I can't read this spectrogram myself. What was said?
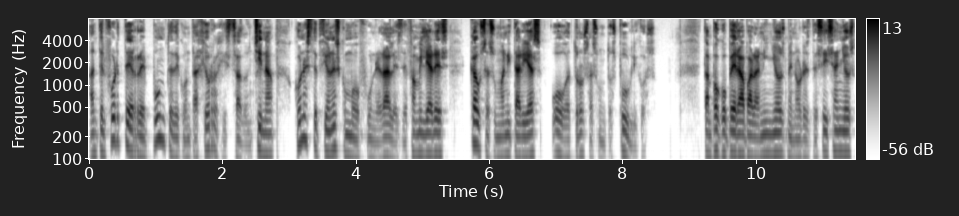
ante el fuerte repunte de contagios registrado en China, con excepciones como funerales de familiares, causas humanitarias u otros asuntos públicos. Tampoco opera para niños menores de 6 años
